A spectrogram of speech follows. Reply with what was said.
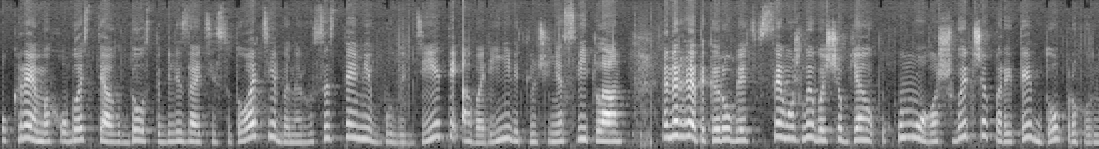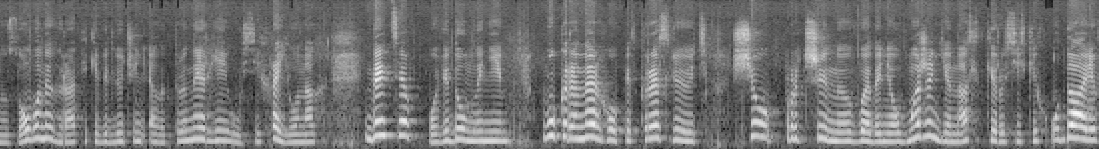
окремих областях до стабілізації ситуації в енергосистемі будуть діяти аварійні відключення світла. Енергетики роблять все можливе, щоб якомога швидше перейти до прогнозованих графіків відключень електроенергії у всіх районах. Йдеться в повідомленні. В Укренерго підкреслюють, що причиною введення обмежень є наслідки російських ударів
